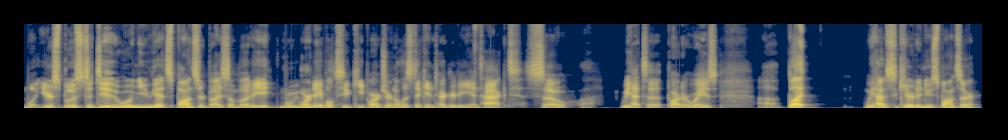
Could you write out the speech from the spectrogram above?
what you're supposed to do when you get sponsored by somebody. We weren't able to keep our journalistic integrity intact, so uh, we had to part our ways. Uh, but we have secured a new sponsor.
